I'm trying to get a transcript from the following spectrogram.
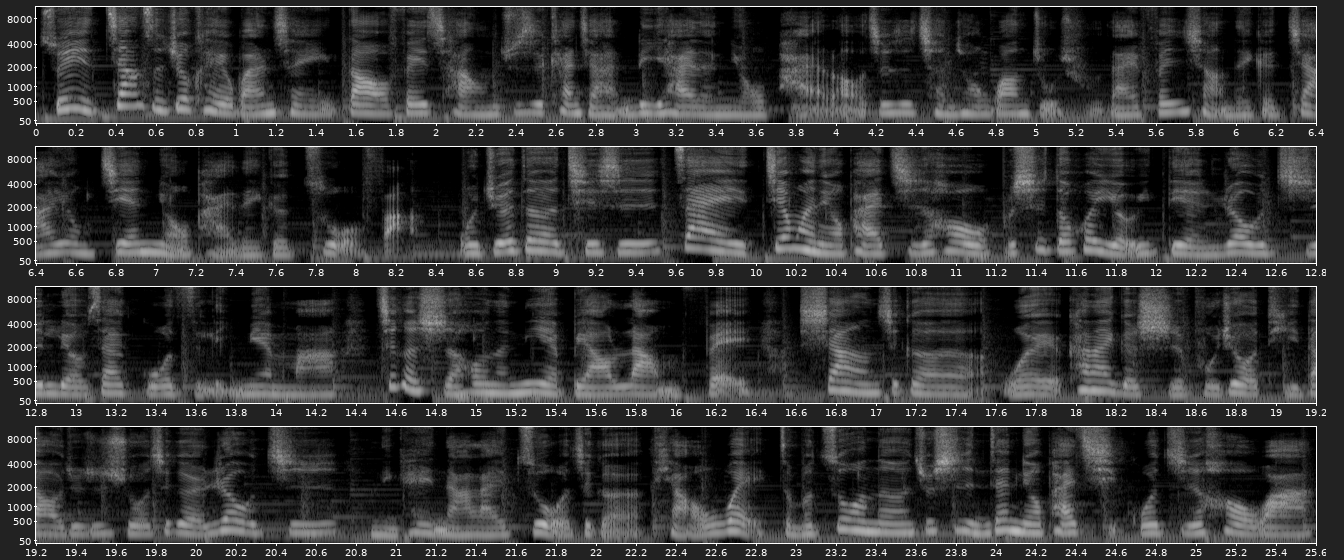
所以这样子就可以完成一道非常就是看起来很厉害的牛排了。这是陈崇光主厨来分享的一个家用煎牛排的一个做法。我觉得其实，在煎完牛排之后，不是都会有一点肉汁留在锅子里面吗？这个时候呢，你也不要浪费。像这个我也看到一个食谱就有提到，就是说这个肉汁你可以拿来做这个调味，怎么做呢？就是你在牛排起锅之后啊，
